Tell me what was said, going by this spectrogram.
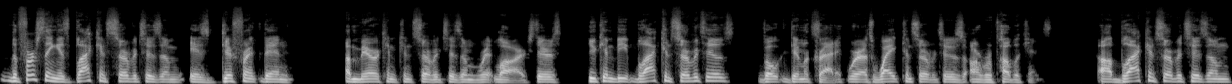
the first thing is Black conservatism is different than American conservatism writ large. There's, you can be Black conservatives vote Democratic, whereas white conservatives are Republicans. Uh, black conservatism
